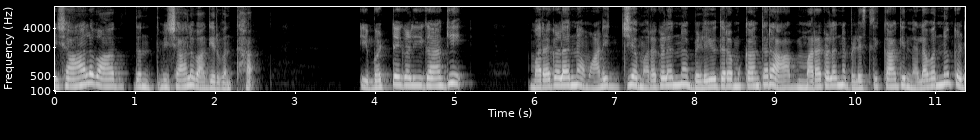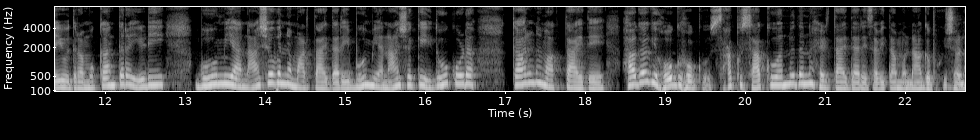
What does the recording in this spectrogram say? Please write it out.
ವಿಶಾಲವಾದಂಥ ವಿಶಾಲವಾಗಿರುವಂತಹ ಈ ಬಟ್ಟೆಗಳಿಗಾಗಿ ಮರಗಳನ್ನು, ವಾಣಿಜ್ಯ ಮರಗಳನ್ನು ಬೆಳೆಯುವುದರ ಮುಖಾಂತರ, ಆ ಮರಗಳನ್ನು ಬೆಳೆಸಲಿಕ್ಕಾಗಿ ನೆಲವನ್ನು ಕಡಿಯುವುದರ ಮುಖಾಂತರ ಇಡೀ ಭೂಮಿಯ ನಾಶವನ್ನು ಮಾಡ್ತಾ ಇದ್ದಾರೆ. ಈ ಭೂಮಿಯ ನಾಶಕ್ಕೆ ಇದೂ ಕೂಡ ಕಾರಣವಾಗ್ತಾ ಇದೆ. ಹಾಗಾಗಿ ಹೋಗು ಹೋಗು, ಸಾಕು ಸಾಕು ಅನ್ನೋದನ್ನು ಹೇಳ್ತಾ ಇದ್ದಾರೆ ಸವಿತಾ ನಾಗಭೂಷಣ.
